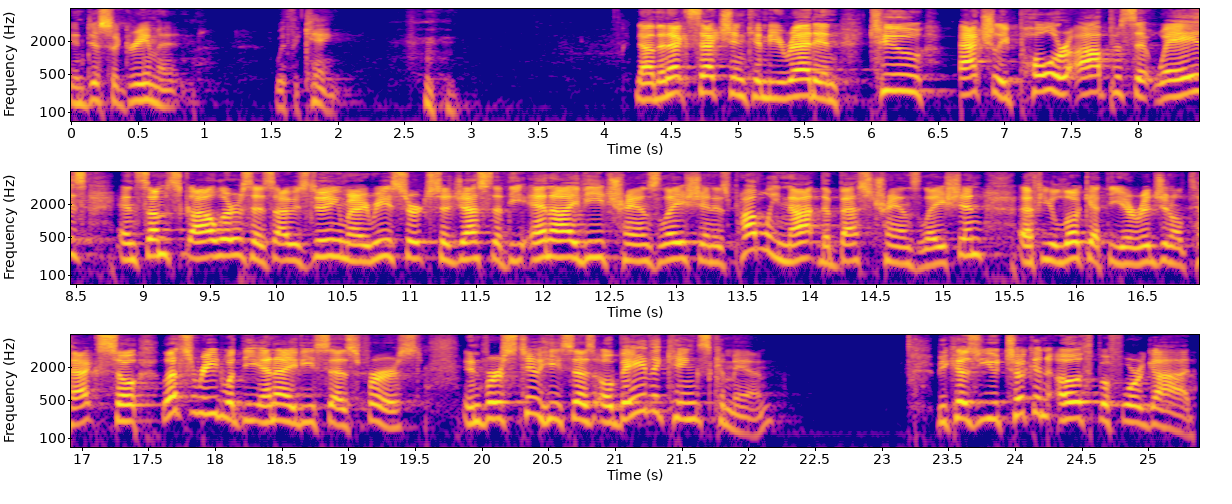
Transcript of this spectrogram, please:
in disagreement with the king. Now, the next section can be read in two actually polar opposite ways, and some scholars, as I was doing my research, suggest that the NIV translation is probably not the best translation if you look at the original text. So let's read what the NIV says first. In verse 2, he says, Obey the king's command because you took an oath before God.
